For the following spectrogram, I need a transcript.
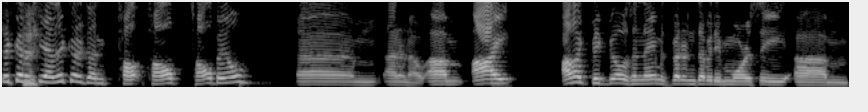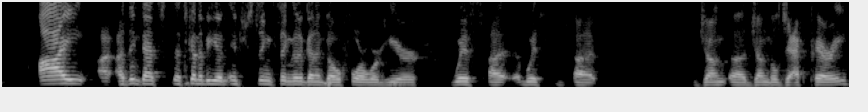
they could have yeah, they could have done tall tall tall Bill. Um I don't know. Um I I like Big Bill as a name. It's better than W. Morrissey. Um I I- I think that's that's going to be an interesting thing that are going to go forward here with uh with uh, Jung, uh Jungle Jack Perry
